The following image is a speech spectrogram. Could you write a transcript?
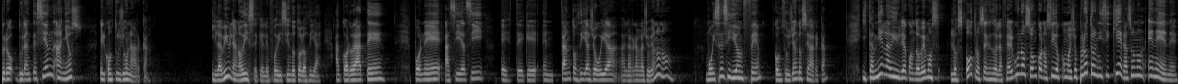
Pero durante 100 años él construyó un arca. Y la Biblia no dice que le fue diciendo todos los días, acordate, pone así, así, este, que en tantos días yo voy a alargar la lluvia. No, no, Moisés siguió en fe construyéndose arca. Y también la Biblia, cuando vemos los otros seres de la fe, algunos son conocidos como ellos, pero otros ni siquiera, son un NN.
